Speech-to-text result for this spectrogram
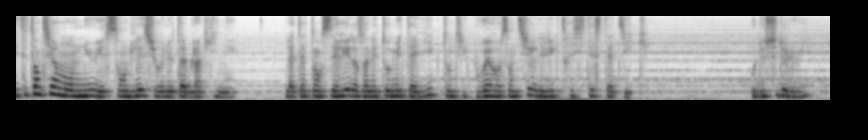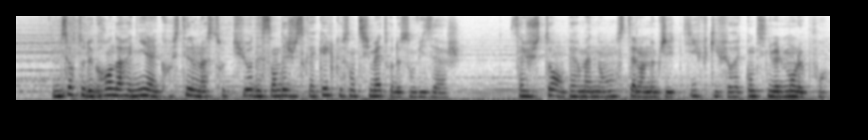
Il était entièrement nu et sandelé sur une table inclinée, la tête enserrée dans un étau métallique dont il pouvait ressentir l'électricité statique. Au-dessus de lui, une sorte de grande araignée incrustée dans la structure descendait jusqu'à quelques centimètres de son visage, s'ajustant en permanence tel un objectif qui ferait continuellement le point.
